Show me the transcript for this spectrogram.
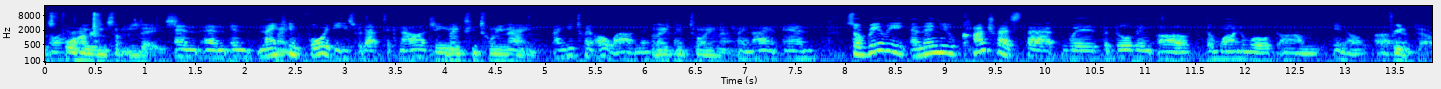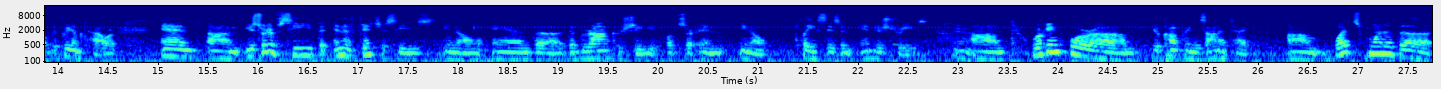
was Wow. 400 and something days. And and in 1940s without technology, 1929. 1920. Oh wow, 1929. 29. And so really, and then you contrast that with the building of the One World, um, you know, uh, Freedom Tower. the Freedom Tower, and um, you sort of see the inefficiencies, you know, and the the bureaucracy of certain, you know, places and industries. Yeah. Um, working for um, your company, XONITEK, um, what's one of the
